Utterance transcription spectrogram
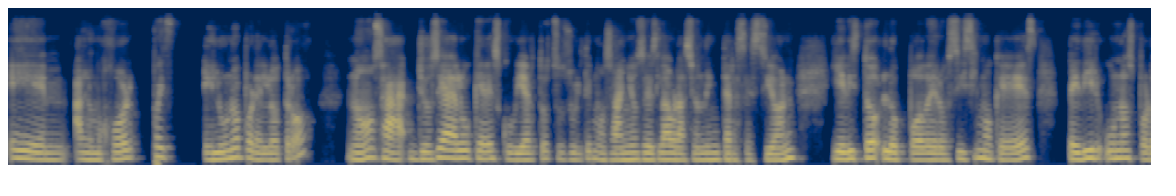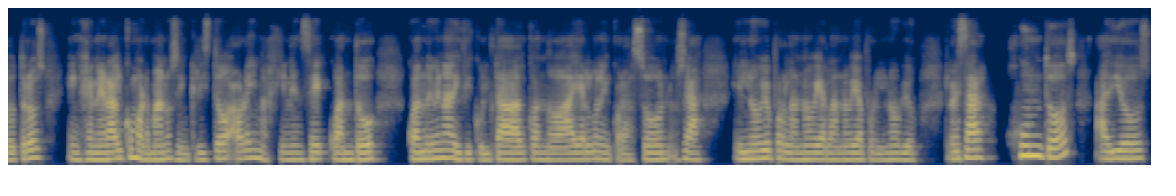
eh, a lo mejor, pues, el uno por el otro, ¿no? O sea, yo sé algo que he descubierto estos últimos años es la oración de intercesión y he visto lo poderosísimo que es pedir unos por otros, en general como hermanos en Cristo. Ahora imagínense cuando, cuando hay una dificultad, cuando hay algo en el corazón, o sea, el novio por la novia, la novia por el novio, rezar juntos a Dios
